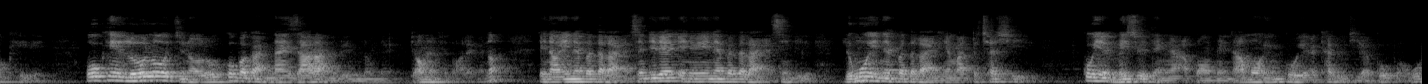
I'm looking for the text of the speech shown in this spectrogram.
okay တယ် okay လို့လို့ကျွန်တော်တို့ကိုယ့်ဘက်ကနိုင်စားတာမျိုးတွေမလုံးနဲ့ပြောင်းပြန်ဖြစ်သွားလိမ့်မယ်နော်အိမ်တော်ရင်းနဲ့ပတ်သက်လိုက်ရင်အဆင်ပြေတဲ့အိမ်တော်ရင်းနဲ့ပတ်သက်လိုက်ရင်အဆင်ပြေလူမှုရေးနဲ့ပတ်သက်လိုက်ရင်ညမှာတစ်ချက်ရှိတယ်ကိုယ့်ရဲ့မိတ်ဆွေတင်ကအပေါင်းတင်ဒါမှမဟုတ်ရင်ကိုယ့်ရဲ့အထက်လူကြီးကကိုယ့်ဘောကို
